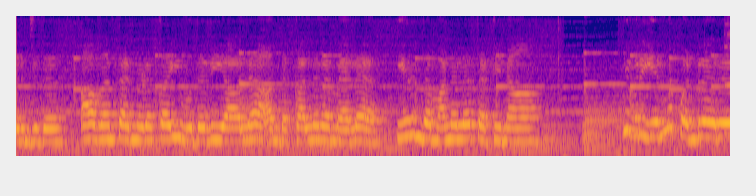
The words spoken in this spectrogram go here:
தெரிஞ்சது. அவன் தன்னோட கை உதவியால அந்த கல்லறை மேல இருந்த மணலை தட்டினான் இவர் என்ன பண்றாரு?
